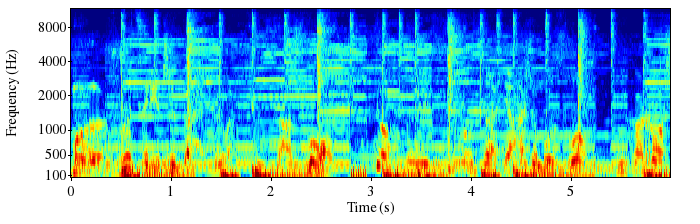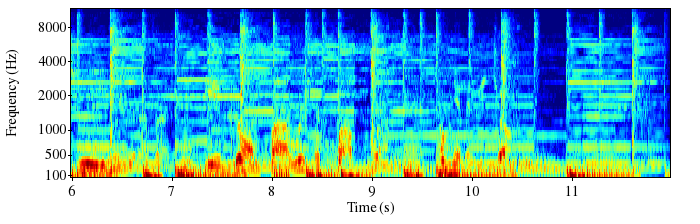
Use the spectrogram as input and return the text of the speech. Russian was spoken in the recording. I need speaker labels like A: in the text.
A: Мы рыцари джедаи, мы ловцы со злом. Темную силу завяжем узлом Нехорошие люди разразим и гром Получат по огненным мечом.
